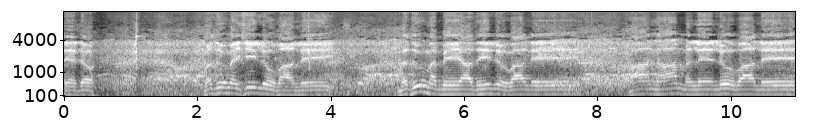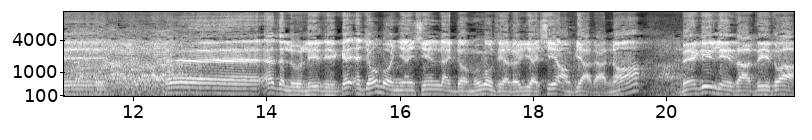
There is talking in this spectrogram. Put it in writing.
လဲတော့ဘယ်သူမရှိလို့ပါလေဘယ်သူမပေရသေးလို့ပါလေဘာနာမလဲလို့ပါလေအဲအဲ့ဒါလိုလေးတွေကဲအကြောင်းပေါ်ဉာဏ်ရှင်းလိုက်တော့မုန်းကုတ်ဆရာတော်ကြီးကရှင်းအောင်ပြတာနော်ဘယ်ကိလေသာသေးသွား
